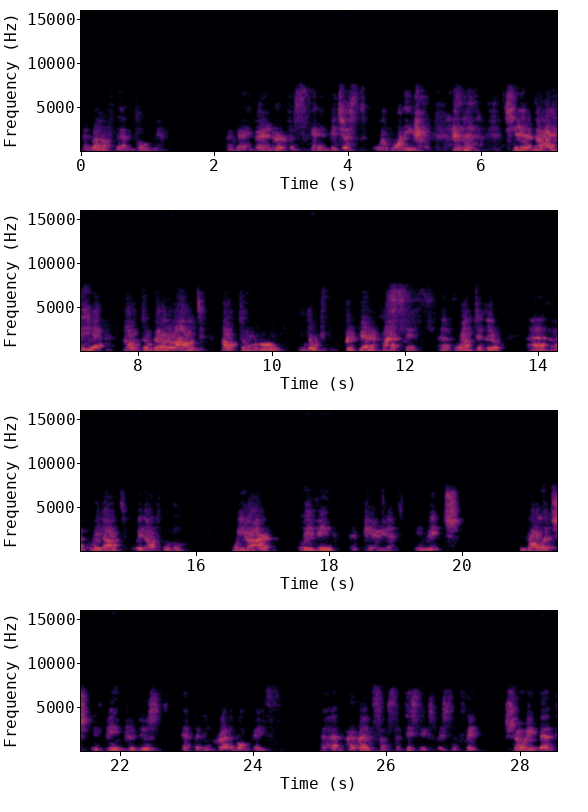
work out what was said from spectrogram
And one of them told me, I'm getting very nervous. Can it be just one morning? she had no idea how to go around, how to look, prepare classes, uh, what to do uh, uh, without without Google. We are living a period in which knowledge is being produced at an incredible pace. Uh, I read some statistics recently showing that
